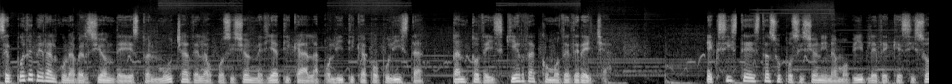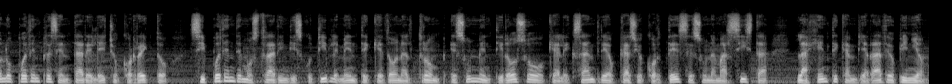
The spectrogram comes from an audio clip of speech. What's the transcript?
Se puede ver alguna versión de esto en mucha de la oposición mediática a la política populista, tanto de izquierda como de derecha. Existe esta suposición inamovible de que si solo pueden presentar el hecho correcto, si pueden demostrar indiscutiblemente que Donald Trump es un mentiroso o que Alexandria Ocasio Cortés es una marxista, la gente cambiará de opinión.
